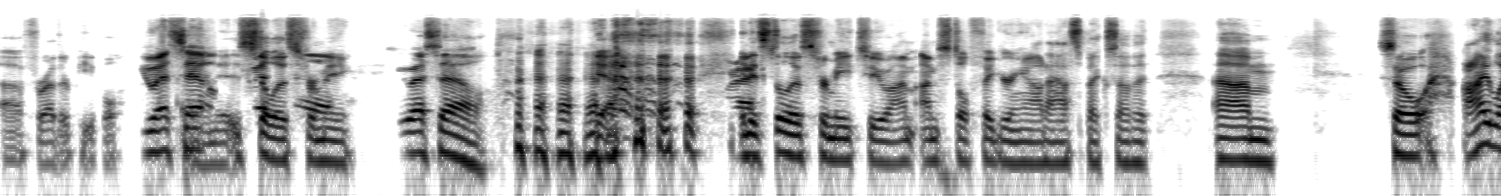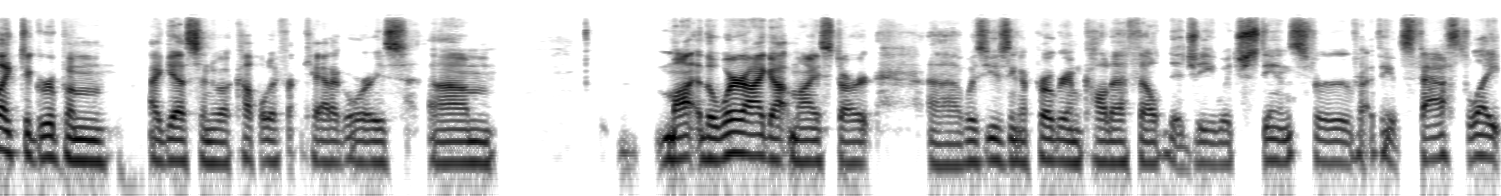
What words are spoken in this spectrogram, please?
uh, for other people. USL. And it still is for me. USL. yeah, and it still is for me too. I'm I'm still figuring out aspects of it. Um, so I like to group them, I guess, into a couple different categories. Um, my the where I got my start uh, was using a program called FL Digi, which stands for I think it's Fast Light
